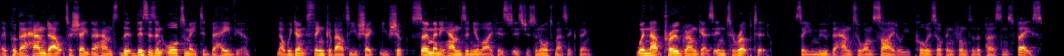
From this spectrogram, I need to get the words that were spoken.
They put their hand out to shake their hands. Th- This is an automated behavior. Now we don't think about it. You've shake, you've shook so many hands in your life. It's it's just an automatic thing. When that program gets interrupted, so you move the hand to one side or you pull it up in front of the person's face,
